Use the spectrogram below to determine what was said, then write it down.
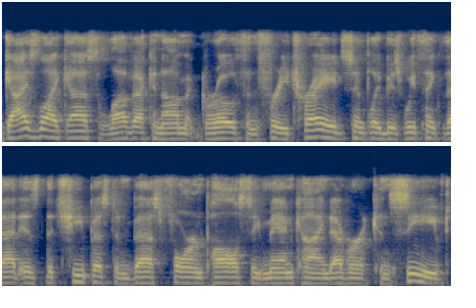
Guys like us love economic growth and free trade simply because we think that is the cheapest and best foreign policy mankind ever conceived.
